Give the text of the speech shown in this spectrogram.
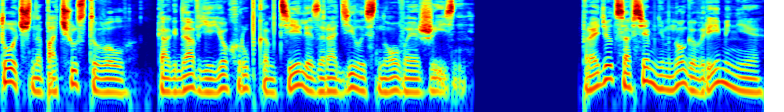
точно почувствовал, когда в ее хрупком теле зародилась новая жизнь. Пройдет совсем немного времени,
